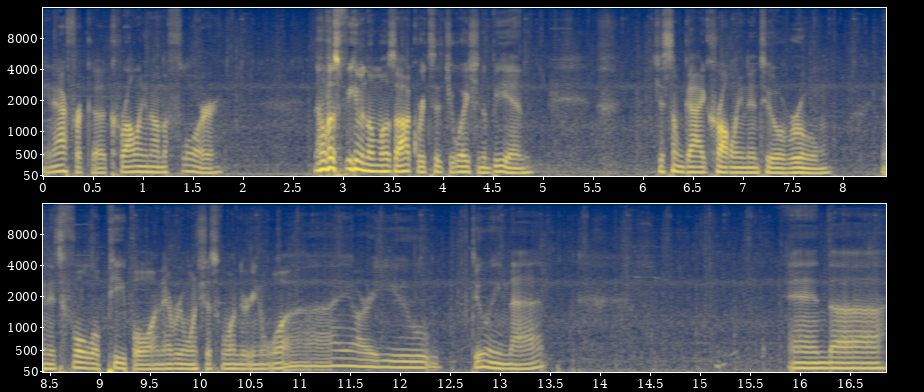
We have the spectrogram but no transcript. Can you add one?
in Africa crawling on the floor? That must be even the most awkward situation to be in. Just some guy crawling into a room, and it's full of people, and everyone's just wondering, "Why are you doing that?" And uh,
